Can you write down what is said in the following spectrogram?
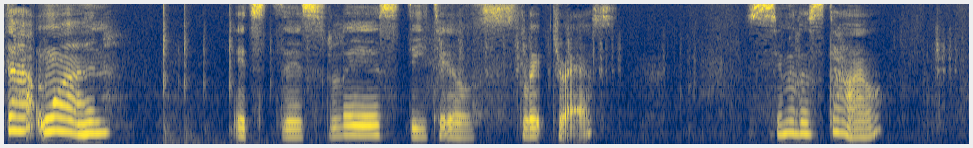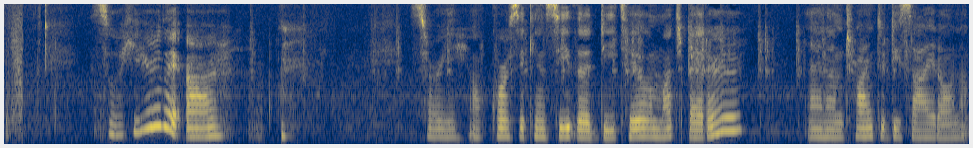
that one, it's this lace detail slip dress. Similar style. So here they are. Sorry of course you can see the detail much better. And I'm trying to decide on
